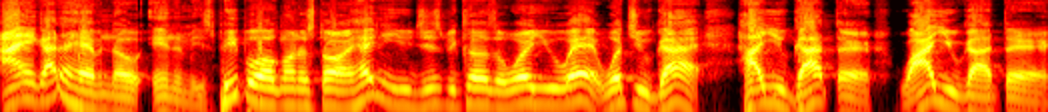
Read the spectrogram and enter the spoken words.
I ain't gotta have no enemies. People are gonna start hating you just because of where you at, what you got, how you got there, why you got there,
